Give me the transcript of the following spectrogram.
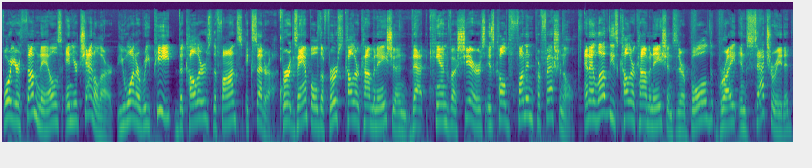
for your thumbnails and your channel art. You wanna repeat the colors, the fonts, etc. For example, the first color combination that Canva shares is called Fun and Professional. And I love these color combinations. They're bold, bright, and saturated,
